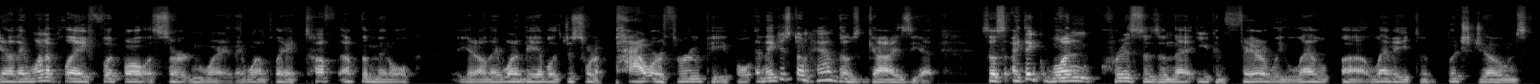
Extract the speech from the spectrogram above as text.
you know, they want to play football a certain way. They want to play it tough up the middle. You know, they want to be able to just sort of power through people, and they just don't have those guys yet. So I think one criticism that you can fairly lev- uh, levy to Butch Jones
